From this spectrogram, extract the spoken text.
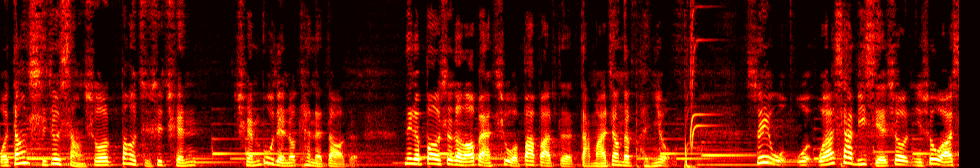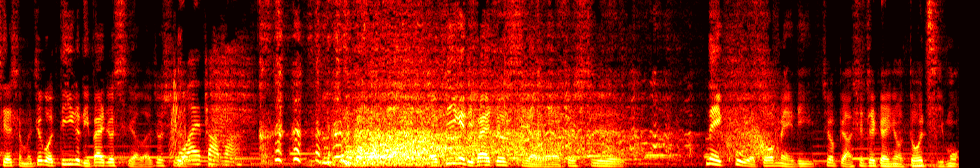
我当时就想说，报纸是全全部的人都看得到的。那个报社的老板是我爸爸的打麻将的朋友，所以我我我要下笔写的时候，你说我要写什么？结果第一个礼拜就写了，就是我爱爸爸。我第一个礼拜就写了，就是。内裤有多美丽，就表示这个人有多寂寞。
